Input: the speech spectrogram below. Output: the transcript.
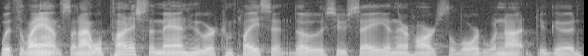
with lamps, and I will punish the men who are complacent, those who say in their hearts, The Lord will not do good,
